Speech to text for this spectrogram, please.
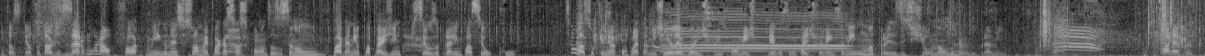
então você tem um total de zero moral pra falar comigo, né? Se sua mãe paga suas contas, você não paga nem o papel higiênico que você usa para limpar seu cu. Sei lá, sua opinião é completamente irrelevante, principalmente porque você não faz diferença nenhuma para existir ou não no mundo pra mim. Então, whatever.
